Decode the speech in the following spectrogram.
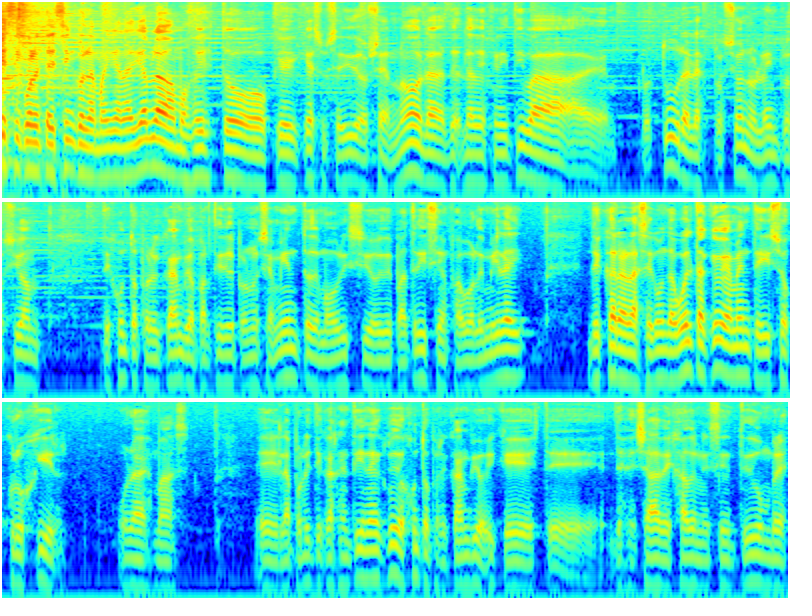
10 y 45 de la mañana. Ya hablábamos de esto que, que ha sucedido ayer, ¿no? La, de- la definitiva eh, ruptura, la explosión o la implosión de Juntos por el Cambio a partir del pronunciamiento de Mauricio y de Patricia en favor de Milei de cara a la segunda vuelta, que obviamente hizo crujir una vez más eh, la política argentina, incluido Juntos por el Cambio, y que este, desde ya ha dejado en incertidumbre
